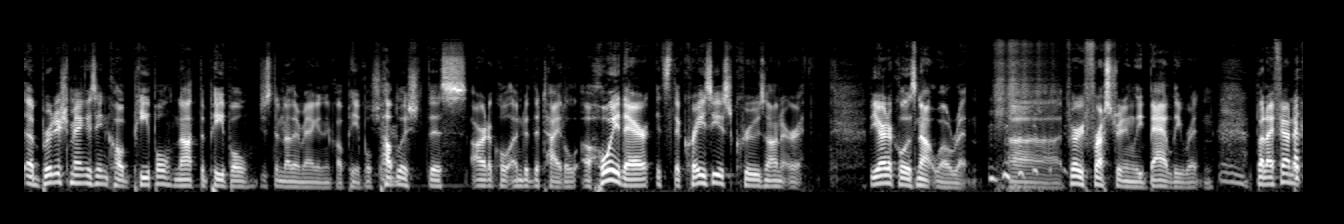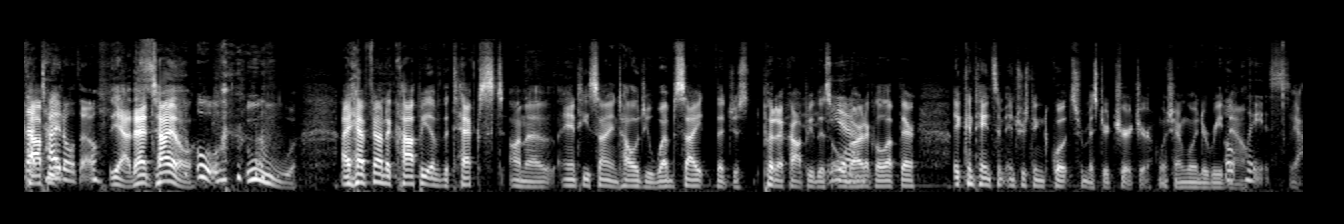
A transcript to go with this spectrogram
a British magazine called People, not The People, just another magazine called People, published this article under the title Ahoy There, It's the Craziest Cruise on Earth. The article is not well written, uh, very frustratingly badly written. But I found a copy. But a that copy. title, though. Yeah, that title. Ooh. Ooh. I have found a copy of the text on a anti-Scientology website that just put a copy of this old article up there. It contains some interesting quotes from Mr. Churcher, which I'm going to read Oh, now. please. Yeah.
